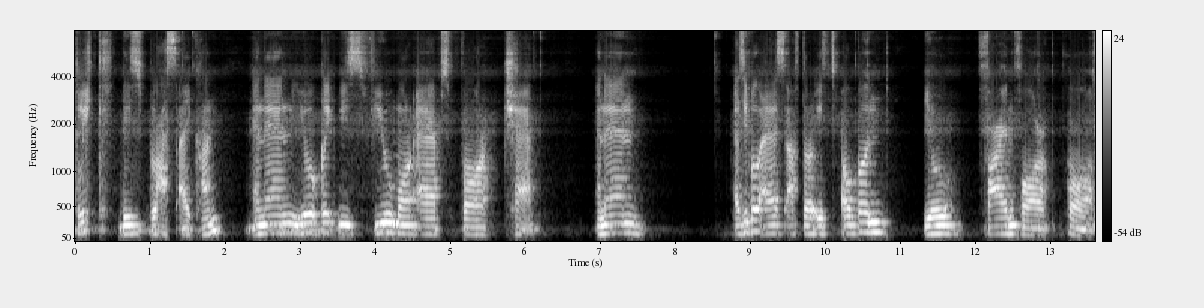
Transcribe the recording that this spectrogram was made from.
click this plus icon and then you click these few more apps for chat. And then as simple as after it's opened you find for poll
